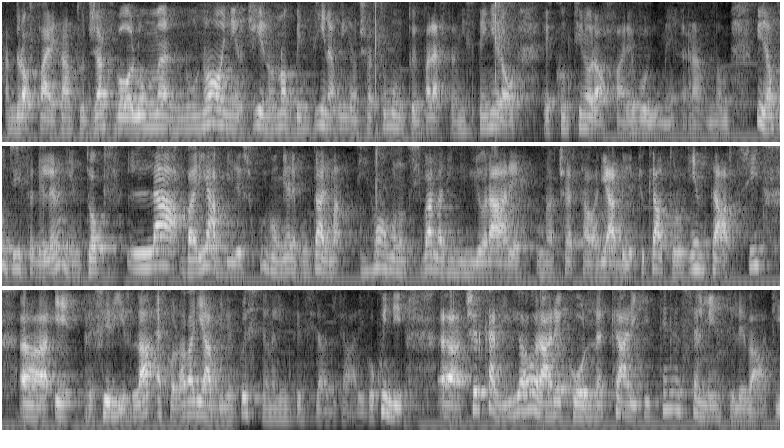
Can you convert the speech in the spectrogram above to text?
andrò a fare tanto junk volume, non ho energie, non ho benzina, quindi a un certo punto in palestra mi spegnerò e continuerò continuerò a fare volume random. Quindi da un punto di vista di allenamento la variabile su cui conviene puntare, ma di nuovo non si parla di migliorare una certa variabile, più che altro orientarsi uh, e preferirla, ecco la variabile in questione è l'intensità di carico. Quindi uh, cercare di lavorare con carichi tendenzialmente elevati.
